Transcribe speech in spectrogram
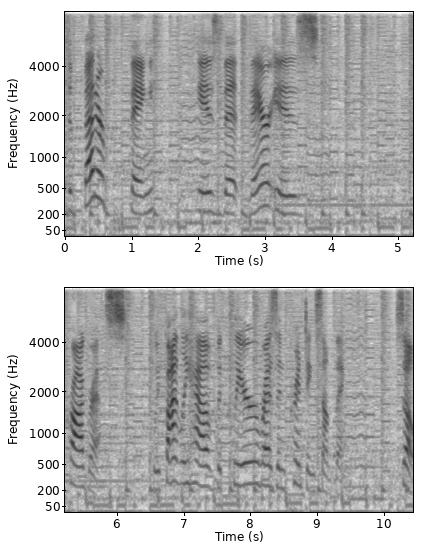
the better thing is that there is progress. We finally have the clear resin printing something. So,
